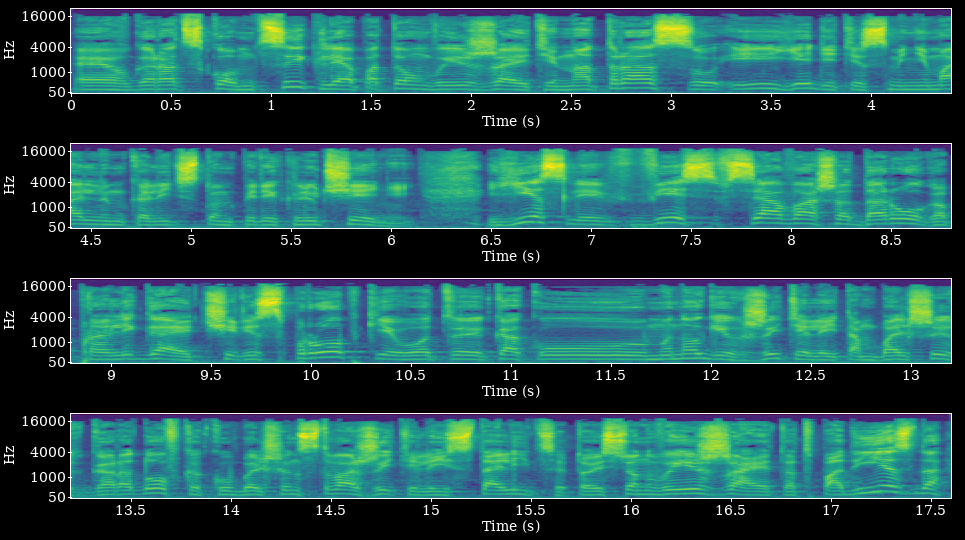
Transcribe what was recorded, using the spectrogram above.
в городском цикле, а потом выезжаете на трассу и едете с минимальным количеством переключений. Если весь, вся ваша дорога пролегает через через пробки, вот э, как у многих жителей там больших городов, как у большинства жителей столицы. То есть он выезжает от подъезда,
